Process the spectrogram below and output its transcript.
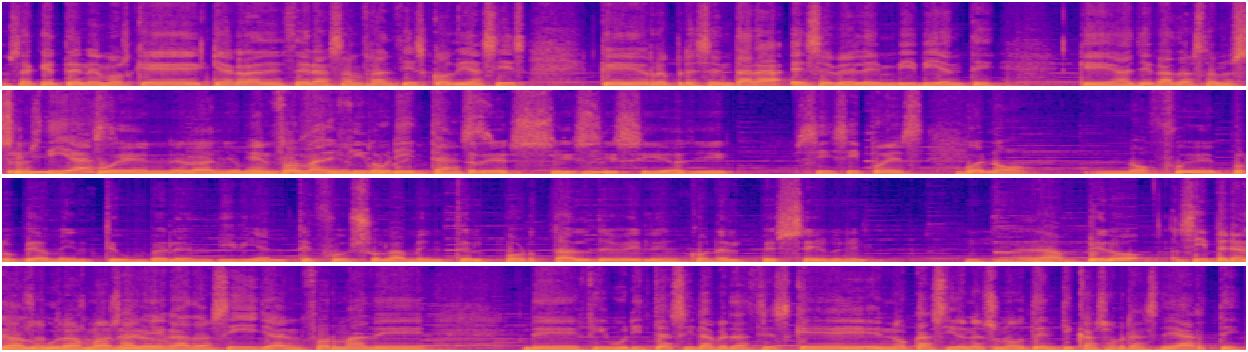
O sea que tenemos que, agradecer a San Francisco de Asís que representara ese Belén viviente que ha llegado hasta nuestros días. Fue en el año en forma de figuritas. Sí, sí, sí, allí. Sí, sí, pues. Bueno, no fue propiamente un Belén viviente, fue solamente el portal de Belén con el pesebre. Pero sí, pero a nosotros nos ha llegado así ya en forma de, figuritas y la verdad es que en ocasiones son auténticas obras de arte.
